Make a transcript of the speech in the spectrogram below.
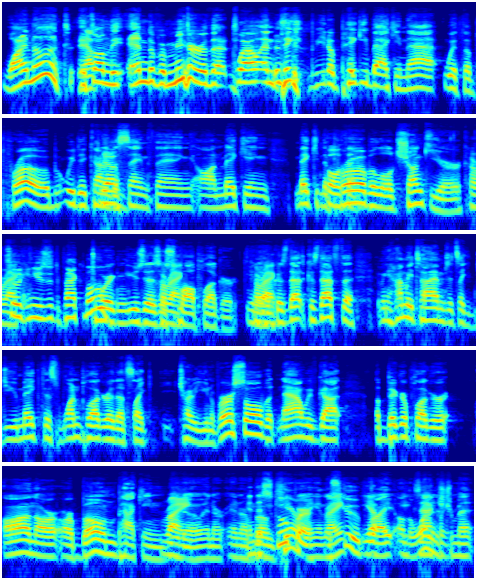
why not? It's on the end of a mirror that Well, and pig, you know, piggybacking that with a probe, we did kind of the same thing on making making the Both probe a little chunkier. Correct. so we can use it to pack bone. To where you can use it as a small plugger, you know, Correct. because that because that's the. I mean, how many times it's like, do you make this one plugger that's like try to be universal, but now we've got a bigger plugger on our, our bone packing, Right. you know, and our, and our And the bone scooper, carrying and the right? scoop, Yep, right, on the one instrument,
